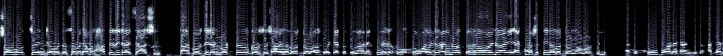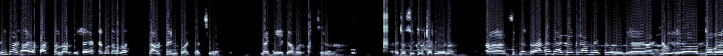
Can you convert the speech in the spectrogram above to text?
সর্বোচ্চ ইনকাম হইতেছে মানে আমার হাতে যেটা আছে আশি। তারপর যেটা নোট পেমেন্ট করছে সাড়ে সাত হাজার ডলার ওইটা তো তোলা হয় না খুব এর- দুঃখ, ওইটা তোলা তোলা হয় নাই এক মাসে তিন হাজার ডলার ছিল। আচ্ছা খুব অনাকাঙ্ক্ষিত। আচ্ছা হৃদয় ভাইয়ের পার্সোনাল বিষয়ে একটা কথা বলো। গার্লফ্রেন্ড কয়টা ছিল? নাকি এটা ছিল না? এটা সিক্রেট থাকলে না? সিক্রেট রাখা যায় যদি আমরা একটু মিডিয়া তবে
